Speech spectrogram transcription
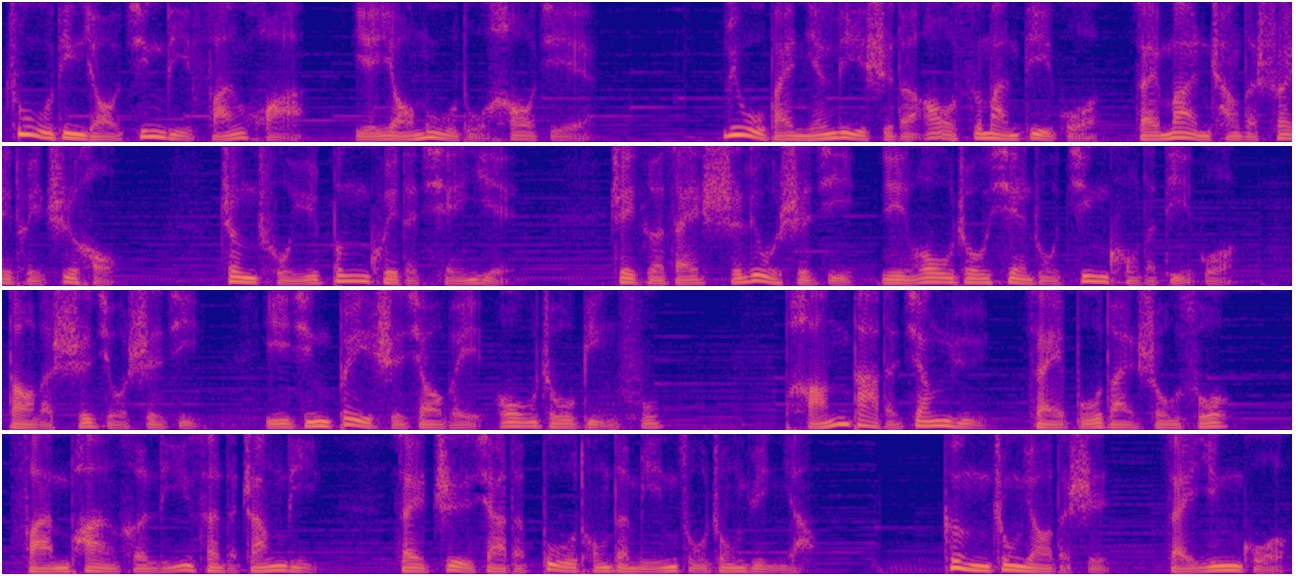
注定要经历繁华，也要目睹浩劫。六百年历史的奥斯曼帝国，在漫长的衰退之后，正处于崩溃的前夜。这个在十六世纪令欧洲陷入惊恐的帝国，到了十九世纪，已经被耻笑为欧洲病夫。庞大的疆域在不断收缩，反叛和离散的张力在治下的不同的民族中酝酿。更重要的是，在英国、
